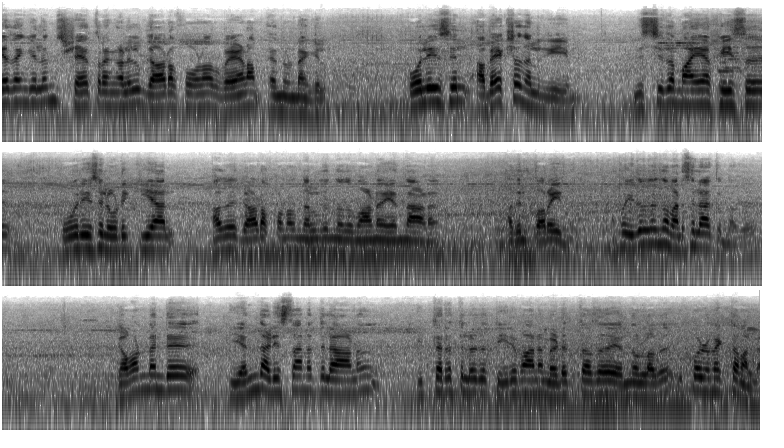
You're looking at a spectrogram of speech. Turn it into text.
ഏതെങ്കിലും ക്ഷേത്രങ്ങളിൽ ഗാർഡ് ഓഫ് ഓണർ വേണം എന്നുണ്ടെങ്കിൽ പോലീസിൽ അപേക്ഷ നൽകുകയും നിശ്ചിതമായ ഫീസ് പോലീസിൽ ഒടുക്കിയാൽ അത് ഗാർഡ് ഓഫ് ഓണർ നൽകുന്നതുമാണ് എന്നാണ് അതിൽ പറയുന്നത്. അപ്പോൾ ഇതിൽ നിന്ന് മനസ്സിലാക്കുന്നത് ഗവൺമെന്റ് എന്തടിസ്ഥാനത്തിലാണ് ഇത്തരത്തിലൊരു തീരുമാനമെടുത്തത് എന്നുള്ളത് ഇപ്പോഴും വ്യക്തമല്ല.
